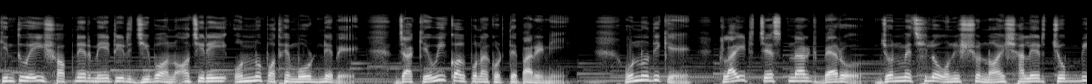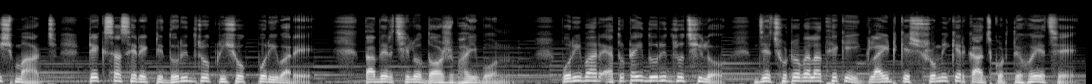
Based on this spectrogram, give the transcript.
কিন্তু এই স্বপ্নের মেয়েটির জীবন অচিরেই অন্য পথে মোড় নেবে, যা কেউই কল্পনা করতে পারেনি। অন্যদিকে ক্লাইড চেস্টনার্ড ব্যারো জন্মেছিল উনিশশো নয় সালের ২৪ মার্চ টেক্সাসের একটি দরিদ্র কৃষক পরিবারে। তাদের ছিল দশ ভাই বোন পরিবার এতটাই দরিদ্র ছিল যে ছোটবেলা থেকেই ক্লাইডকে শ্রমিকের কাজ করতে হয়েছে।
